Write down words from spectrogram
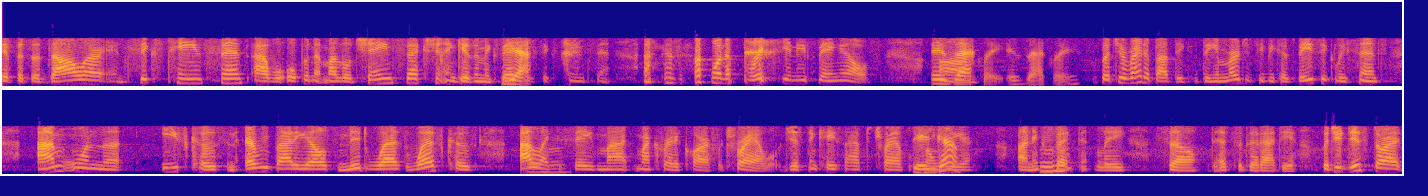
If it's a dollar and 16 cents, I will open up my little change section and give them exactly yeah. 16 cents because I don't want to break anything else. Exactly, um, exactly. But you're right about the the emergency because basically since I'm on the East Coast and everybody else Midwest, West Coast, I mm-hmm. like to save my my credit card for travel, just in case I have to travel somewhere unexpectedly. Mm-hmm. So that's a good idea. But you did start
